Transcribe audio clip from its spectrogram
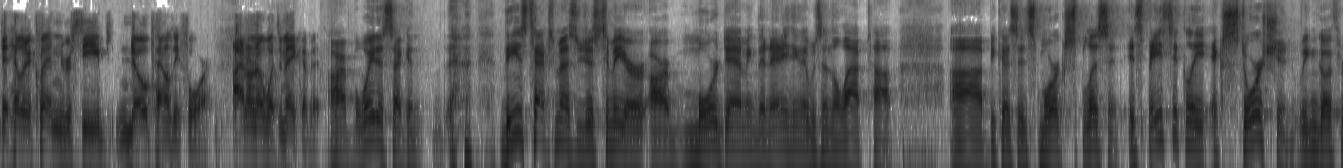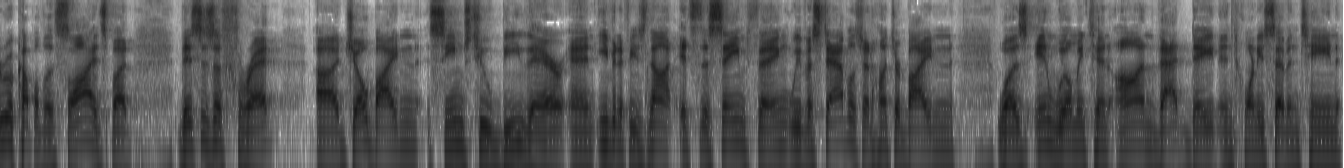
that Hillary Clinton received no penalty for. I don't know what to make of it. All right, but wait a second. These text messages to me are, are more damning than anything that was in the laptop. Uh, because it's more explicit. It's basically extortion. We can go through a couple of the slides, but this is a threat. Uh, Joe Biden seems to be there, and even if he's not, it's the same thing. We've established that Hunter Biden was in Wilmington on that date in 2017.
